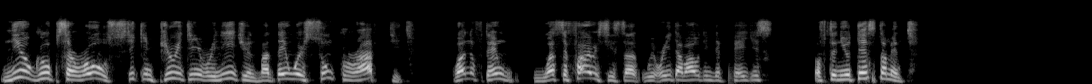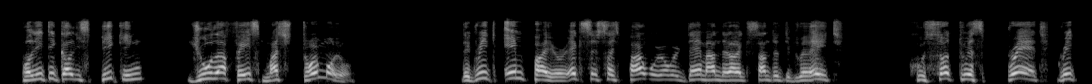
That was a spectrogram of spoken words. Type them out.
New groups arose seeking purity in religion, but they were soon corrupted. One of them was the Pharisees that we read about in the pages of the New Testament. Politically speaking, Judah faced much turmoil. The Greek Empire exercised power over them under Alexander the Great, who sought to spread Greek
